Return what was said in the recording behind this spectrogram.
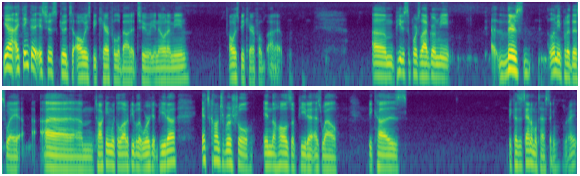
Yeah, I think that it's just good to always be careful about it too. You know what I mean? Always be careful about it. Um, PETA supports lab grown meat. There's, let me put it this way. Um, talking with a lot of people that work at PETA, it's controversial in the halls of PETA as well, because because it's animal testing, right?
